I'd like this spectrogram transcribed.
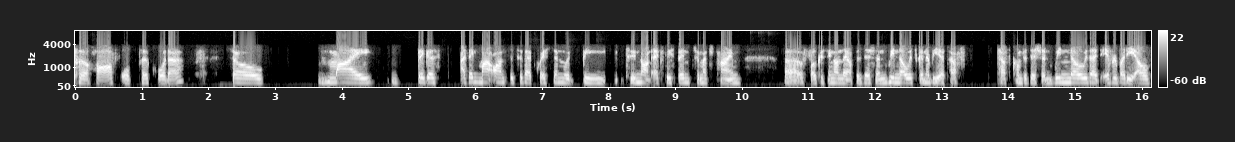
per half or per quarter. So, my biggest, I think, my answer to that question would be to not actually spend too much time uh, focusing on the opposition. We know it's going to be a tough, tough competition. We know that everybody else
